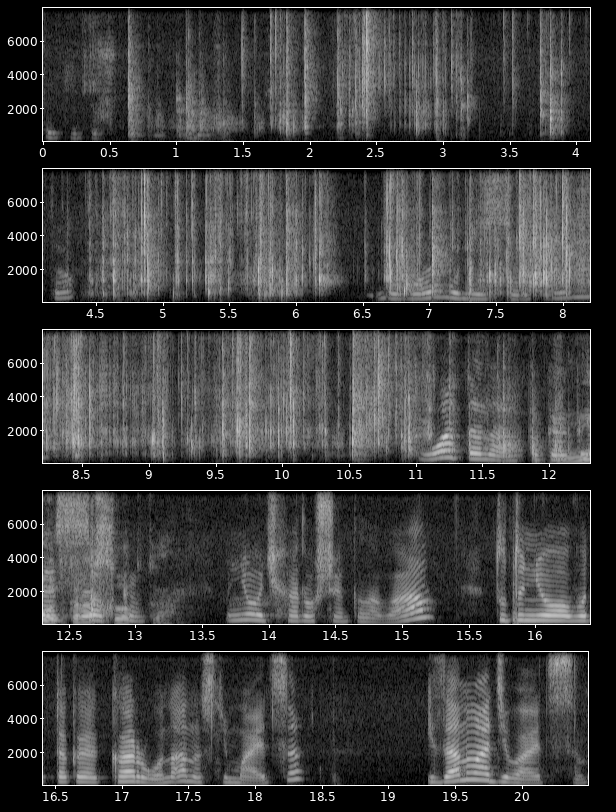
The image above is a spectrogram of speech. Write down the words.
какие-то штуки. Так. Давай не Вот она, какая вот красотка. красотка. У нее очень хорошая голова. Тут у нее вот такая корона, она снимается и заново одевается.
